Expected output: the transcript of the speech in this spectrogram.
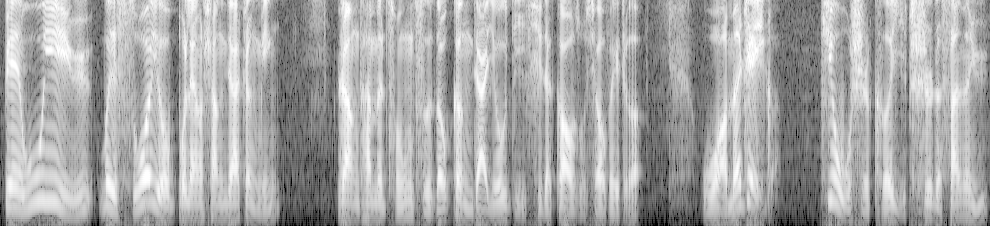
便无异于为所有不良商家证明，让他们从此都更加有底气的告诉消费者，我们这个就是可以吃的三文鱼。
